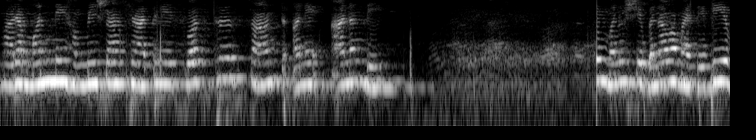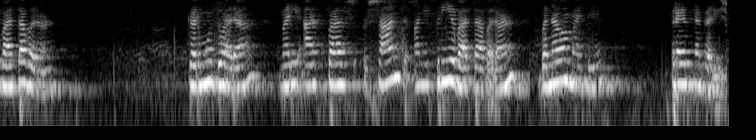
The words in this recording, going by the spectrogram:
મારા મનને હંમેશા જાતને સ્વસ્થ, શાંત અને આનંદી મનુષ્ય બનાવવા માટે પ્રિય વાતાવરણ કર્મો દ્વારા મારી આસપાસ શાંત અને પ્રિય વાતાવરણ બનાવવા માટે પ્રયત્ન કરીશ.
